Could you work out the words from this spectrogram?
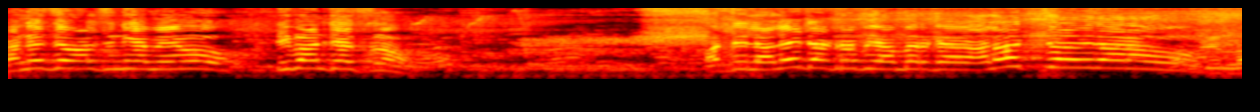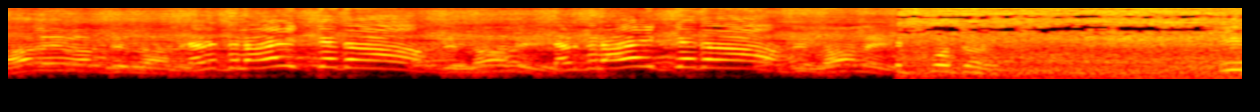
ఖండించవలసిందిగా మేము డిమాండ్ చేస్తున్నాం. వర్దిల్లాలి డాక్టర్ బి అంబేద్కర్ ఆలోచన విధానం. దళితుల ఐక్యత. దళితుల ఐక్యత. చచ్చిపోతారు ఈ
